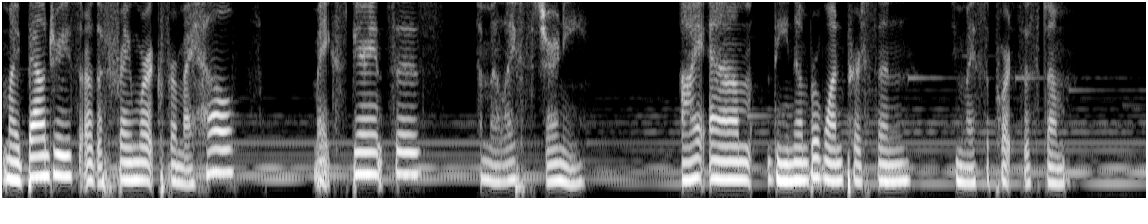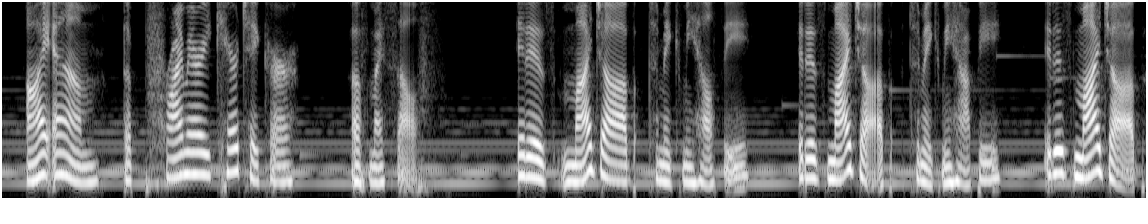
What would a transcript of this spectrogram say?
My boundaries are the framework for my health, my experiences, and my life's journey. I am the number one person in my support system. I am the primary caretaker of myself. It is my job to make me healthy it is my job to make me happy. It is my job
